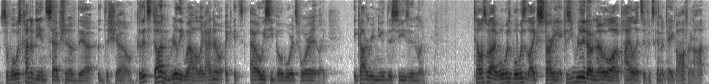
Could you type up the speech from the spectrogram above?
So what was kind of the inception of the the show? Because it's done really well. Like I know, like it's I always see billboards for it. Like it got renewed this season. Like tell us about like what was what was it like starting it? Because you really don't know a lot of pilots if it's going to take off or not.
